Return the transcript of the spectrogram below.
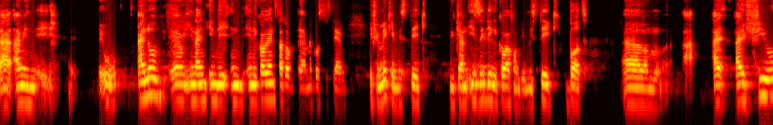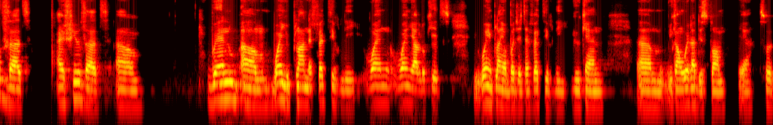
uh, I mean. I know um, in in the in, in the current startup um, ecosystem, if you make a mistake, you can easily recover from the mistake. But um, I I feel that I feel that um, when um, when you plan effectively, when when you allocate, when you plan your budget effectively, you can um, you can weather the storm. Yeah. So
